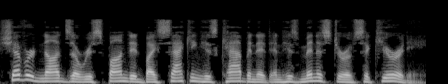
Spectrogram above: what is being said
Shevardnadze responded by sacking his cabinet and his Minister of Security.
